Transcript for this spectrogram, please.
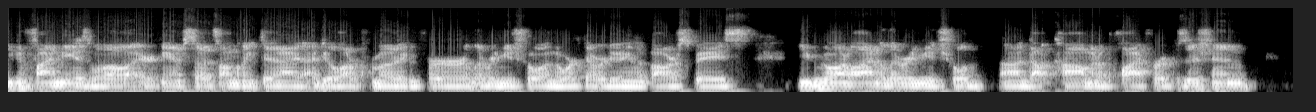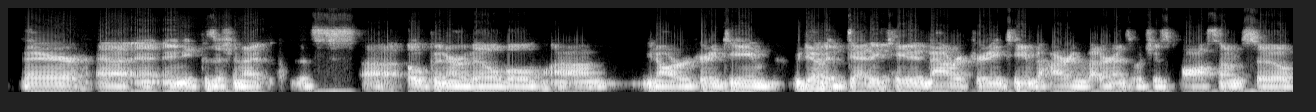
you can find me as well, Eric Amstutz on LinkedIn. I, I, do a lot of promoting for Liberty Mutual and the work that we're doing in the Valor space. You can go online to libertymutual.com and apply for a position there, uh, any position that, that's uh, open or available. Um, you know, our recruiting team, we do have a dedicated now recruiting team to hiring veterans, which is awesome. So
